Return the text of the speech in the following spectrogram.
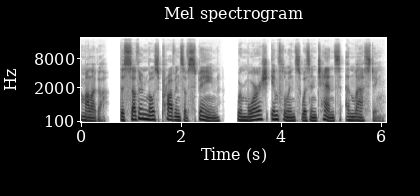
Malaga, the southernmost province of Spain, where Moorish influence was intense and lasting.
